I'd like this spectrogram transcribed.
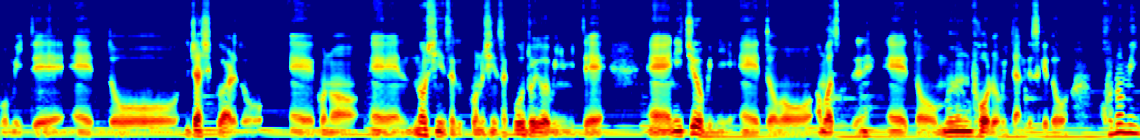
を見て、えっ、と、ジュラシックワールド、えー、この、えー、の新作、この新作を土曜日に見て、えー、日曜日に、えっ、と、アマゾンでね、えっ、と、ムーンフォールを見たんですけど、この3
